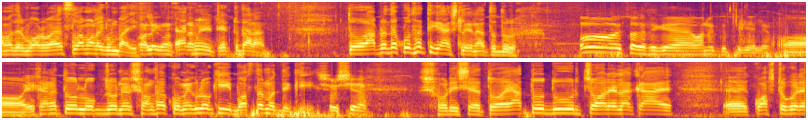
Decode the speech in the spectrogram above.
আমাদের বড় ভাই। আসসালাম আলাইকুম ভাই। এক মিনিট একটু দাঁড়ান। তো আপনাদের কোথা থেকে আসলেন এত দূর? ও থেকে অনেক দূর থেকে এলেন ও এখানে তো লোকজনের সংখ্যা কমে। গেলো কি বস্তার মধ্যে কি? সর্ষে। সরিষা। তো এত দূর চর এলাকায় কষ্ট করে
